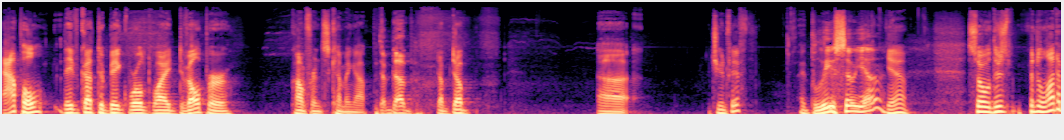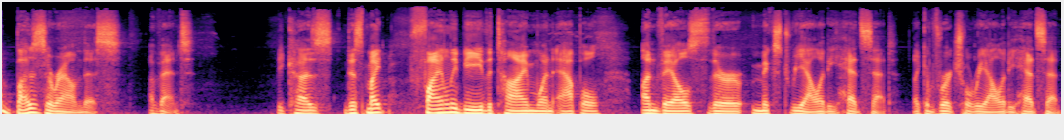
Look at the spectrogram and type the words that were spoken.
Apple, they've got their big worldwide developer conference coming up. Dub dub. Dub dub. Uh, June fifth. I believe so. Yeah. Yeah. So there's been a lot of buzz around this event because this might finally be the time when Apple unveils their mixed reality headset, like a virtual reality headset.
